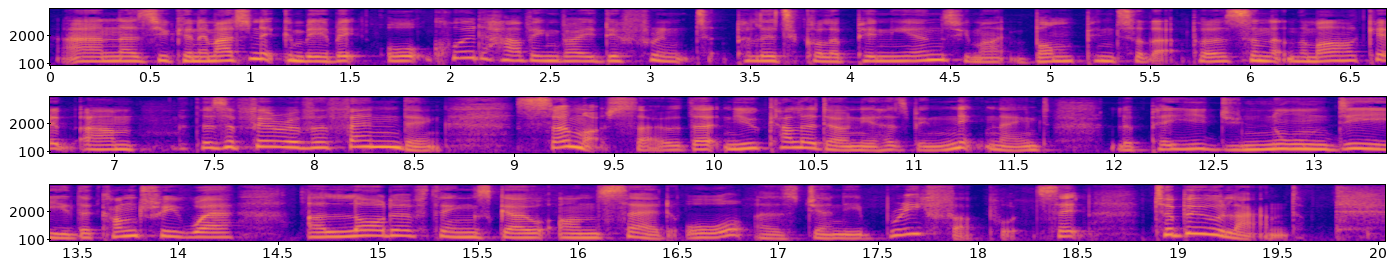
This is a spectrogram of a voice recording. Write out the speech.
And as you can imagine, it can be a bit awkward having very different political opinions. You might bump into that person at the market. Um, there's a fear of offending. So much so that New Caledonia has been nicknamed Le Pays du Non-Dit, the country where a lot of things go unsaid, or, as Jenny Briffa puts it, taboo land.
